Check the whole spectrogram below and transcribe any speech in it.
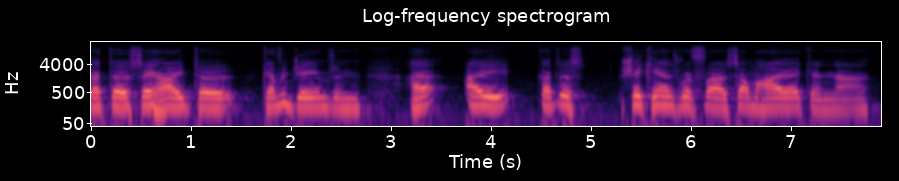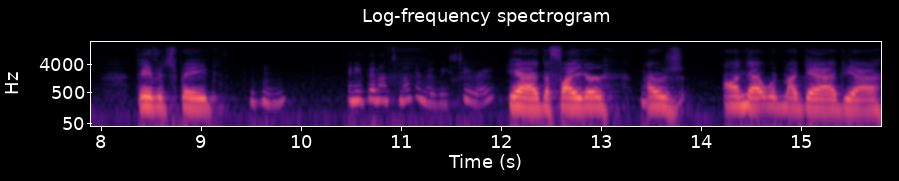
got to say hi to Kevin James and I I got to shake hands with uh, Salma Hayek and uh, David Spade. hmm And you've been on some other movies too, right? Yeah, The Fighter. I was on that with my dad. Yeah,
